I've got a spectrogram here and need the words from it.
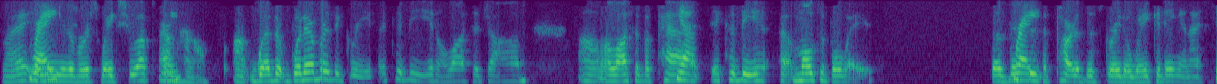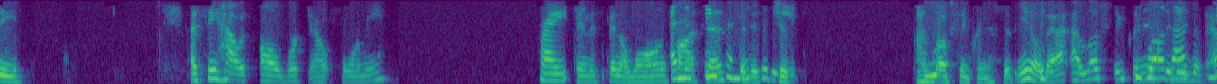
right? Right. And the universe wakes you up Right. somehow, uh, whether whatever the grief. It could be, you know, loss of job, um, a loss of a pet. Yeah. It could be uh, multiple ways. So this Right. is a part of this great awakening, and I see, I see how it's all worked out for me, right. and it's been a long And process, but it's just I love synchronicity. You know that. I love synchronicities Well, of yes.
